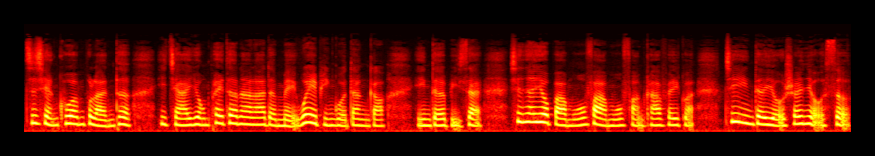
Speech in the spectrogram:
之前，库恩布兰特一家用佩特纳拉的美味苹果蛋糕赢得比赛，现在又把魔法模仿咖啡馆经营得有声有色。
